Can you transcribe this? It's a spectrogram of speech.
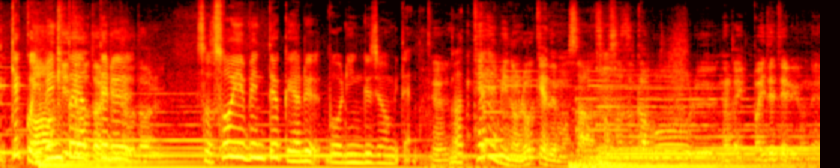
て結構イベントやってるそうそういうイベントよくやるボーリング場みたいな。テレビのロケでもさ笹塚ボールなんかいっぱい出てるよね。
